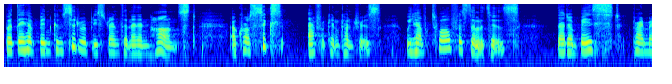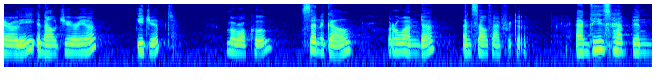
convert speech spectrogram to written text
but they have been considerably strengthened and enhanced across six African countries. We have 12 facilities that are based primarily in Algeria, Egypt, Morocco, Senegal, Rwanda, and South Africa. And these have been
